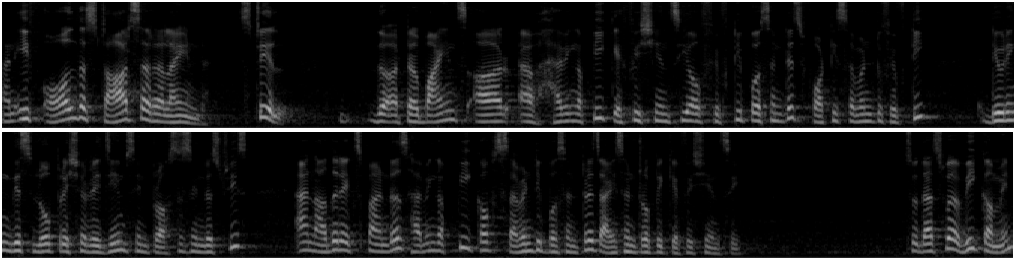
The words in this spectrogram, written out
And if all the stars are aligned, still, the turbines are uh, having a peak efficiency of 50 percentage, 47 to 50, during these low pressure regimes in process industries, and other expanders having a peak of 70 percentage isentropic efficiency. So that's where we come in.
